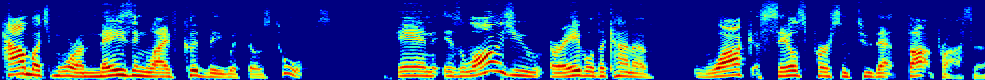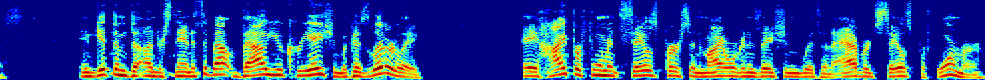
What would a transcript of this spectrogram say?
how much more amazing life could be with those tools. And as long as you are able to kind of walk a salesperson to that thought process and get them to understand it's about value creation because literally a high performance salesperson in my organization with an average sales performer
